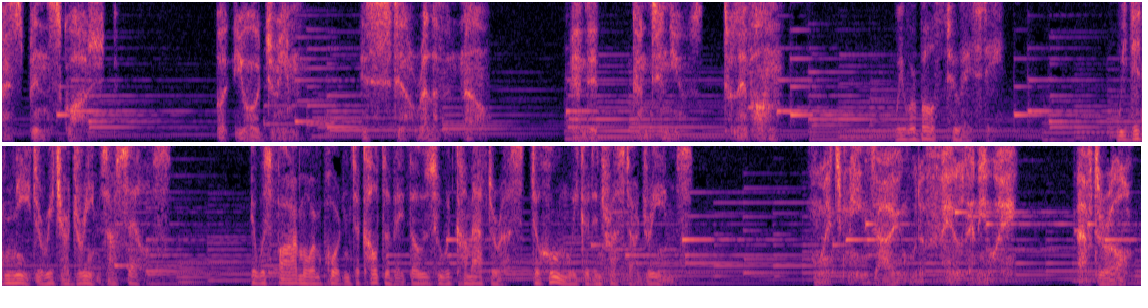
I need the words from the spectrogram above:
has been squashed. But your dream is still relevant now. And it continues to live on. We were both too hasty. We didn't need to reach our dreams ourselves. It was far more important to cultivate those who would come after us, to whom we could entrust our dreams. Which means I would have failed anyway. After all,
